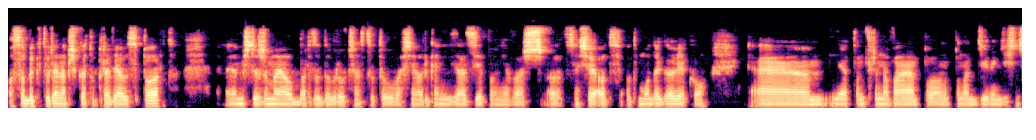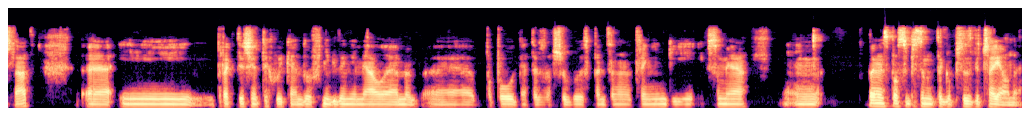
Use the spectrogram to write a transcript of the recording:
osoby, które na przykład uprawiały sport, e, myślę, że mają bardzo dobrą często tą właśnie organizację, ponieważ w sensie od, od młodego wieku ja tam trenowałem po, ponad 9-10 lat e, i praktycznie tych weekendów nigdy nie miałem. e, Popołudnia też zawsze były spędzone na treningi i w sumie mm, pewien sposób jestem do tego przyzwyczajony,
